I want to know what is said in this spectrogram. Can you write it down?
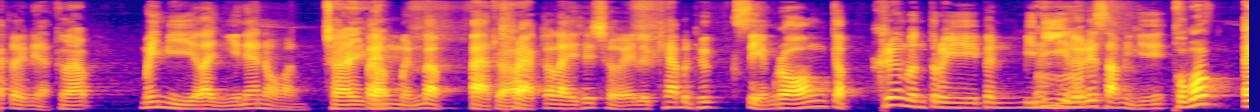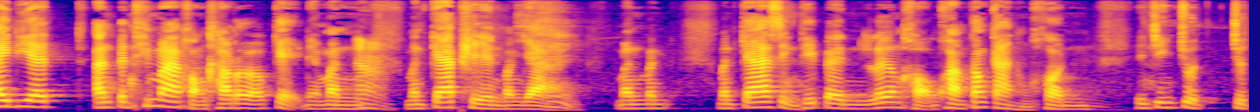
กเลยเนี่ยครับไม่มีอะไรอย่างนี้แน่นอน ใช่คเป็นเหมือนแบบ8ครับ track อะไรเฉยๆ หรือแค่บันทึกเสียงร้องกับเครื่องดนตรีเป็น MIDI อือฮึเลยด้วยซ้ำอย่างนี้ ผมว่าไอเดียอันเป็นที่มาของคาราโอเกะเนี่ยมันอ่ามันแก้เพนบางอย่างอื มมันมันมันแก้สิ่งที่เป็นเรื่องของความต้องการของคน จริง ๆ จุดจุด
